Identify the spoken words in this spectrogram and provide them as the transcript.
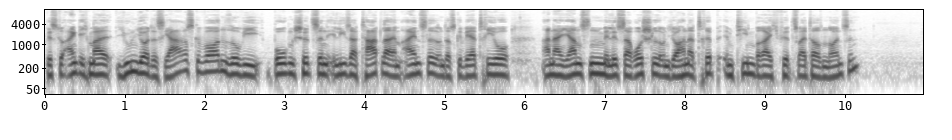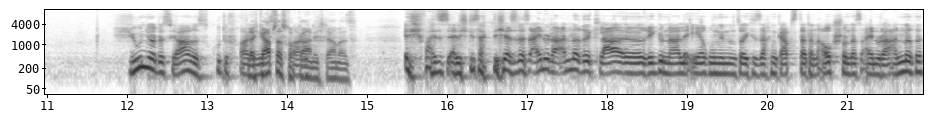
bist du eigentlich mal Junior des Jahres geworden, so wie Bogenschützin Elisa Tadler im Einzel und das Gewehrtrio Anna Janssen, Melissa Ruschel und Johanna Tripp im Teambereich für 2019? Junior des Jahres, gute Frage. Vielleicht gab es das Frage. doch gar nicht damals. Ich weiß es ehrlich gesagt nicht. Also das ein oder andere, klar, äh, regionale Ehrungen und solche Sachen gab es da dann auch schon das ein oder andere,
